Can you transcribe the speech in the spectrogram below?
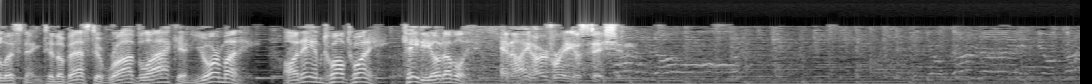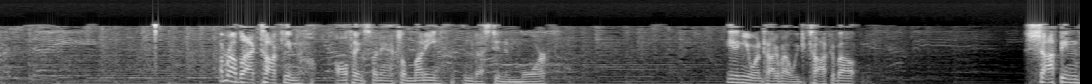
You're listening to the best of Rob Black and Your Money on AM 1220 KDOW, an iHeart radio station. I'm Rob Black, talking all things financial, money, investing, and more. Anything you want to talk about, we can talk about. Shopping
